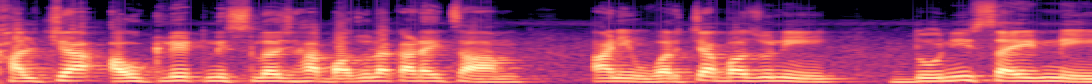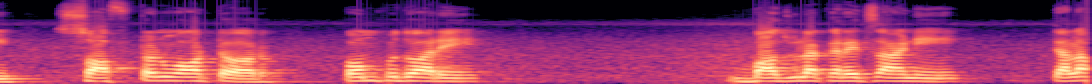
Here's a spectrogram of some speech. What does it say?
खालच्या आउटलेटनी स्लज हा बाजूला काढायचा आणि वरच्या बाजूनी दोन्ही साईडनी सॉफ्टन वॉटर पंपद्वारे बाजूला करायचं आणि त्याला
